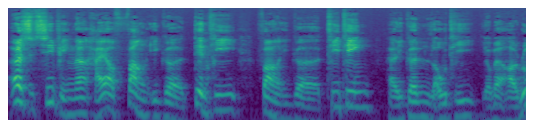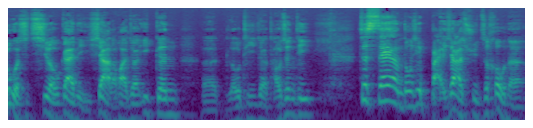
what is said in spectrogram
二十七平呢，还要放一个电梯，放一个梯厅，还有一根楼梯，有没有哈？如果是七楼盖的以下的话，就要一根呃楼梯，叫逃生梯。这三样东西摆下去之后呢，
